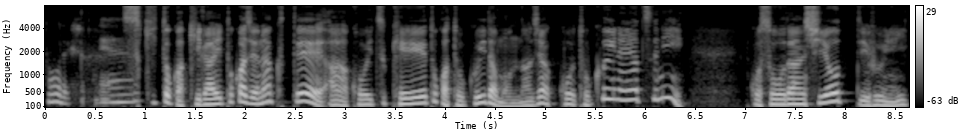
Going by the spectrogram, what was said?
そうですよね。好きとか嫌いとかじゃなくてああこいつ経営とか得意だもんな。じゃあこう得意なやつにこう相談しようっていうふうに言っ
